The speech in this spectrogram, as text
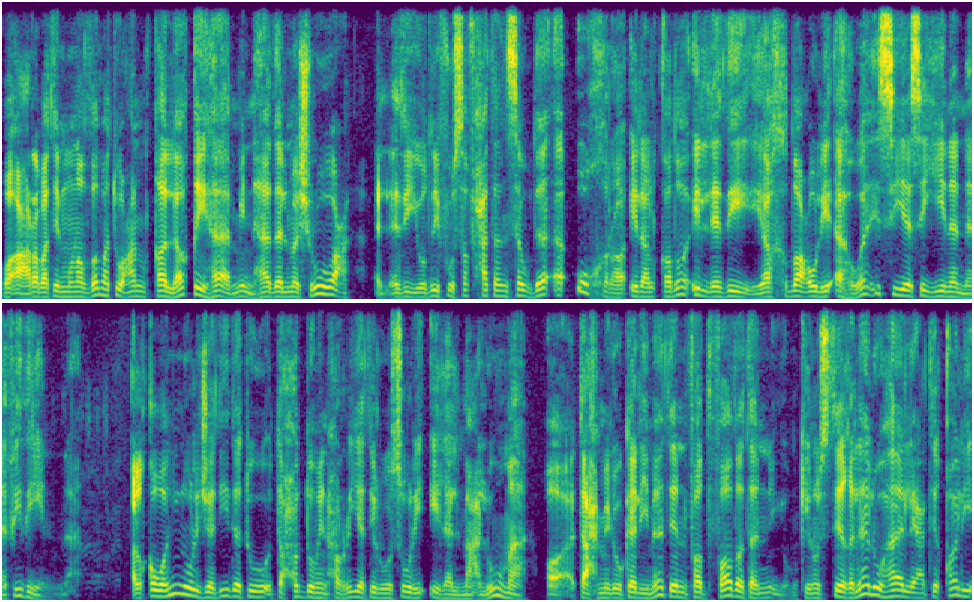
وأعربت المنظمة عن قلقها من هذا المشروع الذي يضيف صفحة سوداء أخرى إلى القضاء الذي يخضع لأهواء السياسيين النافذين القوانين الجديدة تحد من حرية الوصول إلى المعلومة وتحمل كلمات فضفاضة يمكن استغلالها لاعتقال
